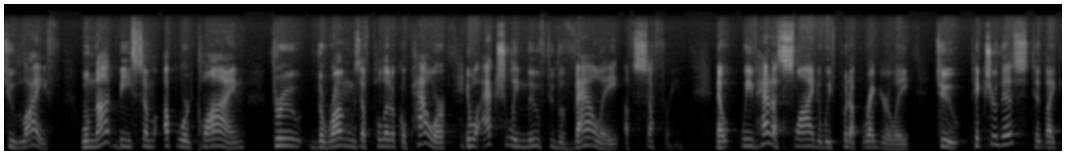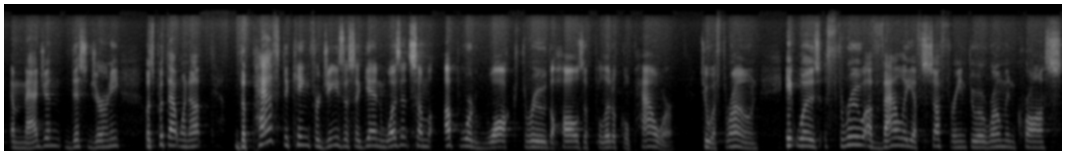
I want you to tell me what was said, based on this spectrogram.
to life will not be some upward climb through the rungs of political power, it will actually move through the valley of suffering. Now, we've had a slide that we've put up regularly to picture this, to like imagine this journey. Let's put that one up. The path to king for Jesus, again, wasn't some upward walk through the halls of political power to a throne. It was through a valley of suffering, through a Roman cross,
